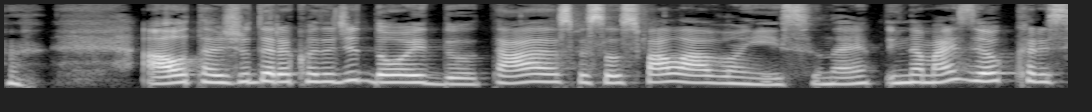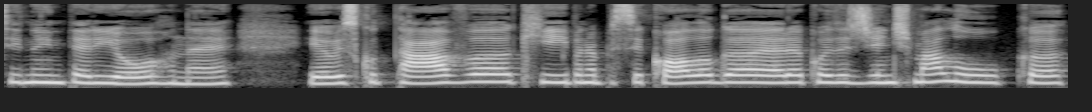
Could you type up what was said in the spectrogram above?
a autoajuda era coisa de doido, tá? As pessoas falavam isso, né? Ainda mais eu que cresci no interior, né? Eu escutava que ir na psicóloga era coisa de gente maluca,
